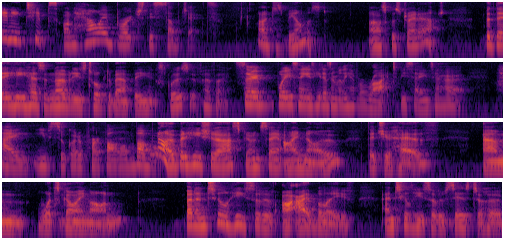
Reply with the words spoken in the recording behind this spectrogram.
any tips on how I broach this subject? I'd just be honest. Ask her straight out. But he hasn't, nobody's talked about being exclusive, have they? So what you're saying is he doesn't really have a right to be saying to her, "Hey, you've still got a profile on Bumble." No, but he should ask her and say, I know that you have um, what's going on. But until he sort of, I, I believe, until he sort of says to her,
